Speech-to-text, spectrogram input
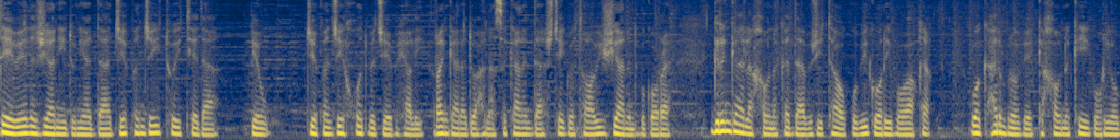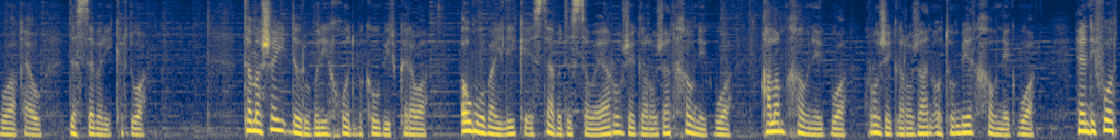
دەیەوێ لە ژیانی دونیاتدا جێ پەنجەی تۆی تێدا بێ و جێپەنجەی خۆت بەجێبهێڵی، ڕەنگە لە دوا هەناسەکانتدا شتێک بە تەواوی ژیانت بگۆڕێ. گرنگە لە خەونەکەتدا بژیت تاوەکو بیگۆڕی بۆ واقیع، وەک هەر مرۆڤێک کە خەونەکەی گۆڕیوە بۆ واقیع و دەستەبەری کردووە. تەماشای دەوروبەری خۆت بکە و بیربکەرەوە، ئەو مۆبایلەی کە ئێستا بەدەستتەوەیە ڕۆژێک لە ڕۆژان خەونێک بووە، قەڵەم خەونێک بووە، ڕۆژێک لە ڕۆژان ئۆتۆمبێل خەونێک بووە. هێنری فۆرد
